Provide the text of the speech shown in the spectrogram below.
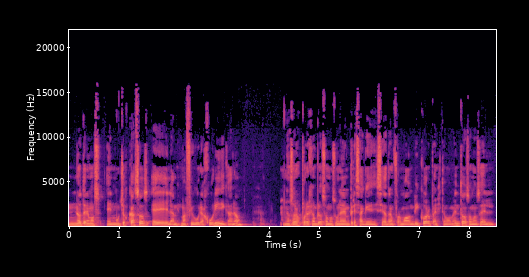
no tenemos en muchos casos eh, la misma figura jurídica, ¿no? Nosotros, por ejemplo, somos una empresa que se ha transformado en B Corp en este momento, somos el,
